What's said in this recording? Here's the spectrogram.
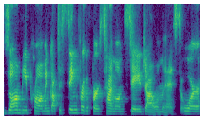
zombie prom and got to sing for the first time on stage at Ole Miss or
